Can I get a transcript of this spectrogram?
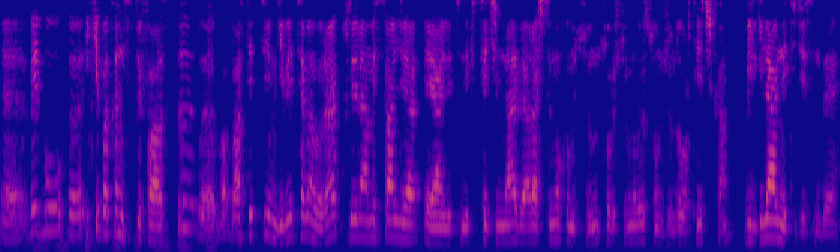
E, ve bu e, iki bakan istifası e, bahsettiğim gibi temel olarak Kuzey Ren Vesfalya eyaletindeki seçimler ve araştırma komisyonunun soruşturmaları sonucunda ortaya çıkan bilgiler neticesinde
